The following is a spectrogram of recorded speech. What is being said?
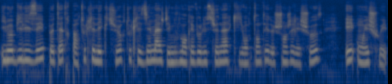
immobilisés peut-être par toutes les lectures, toutes les images des mouvements révolutionnaires qui ont tenté de changer les choses et ont échoué.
